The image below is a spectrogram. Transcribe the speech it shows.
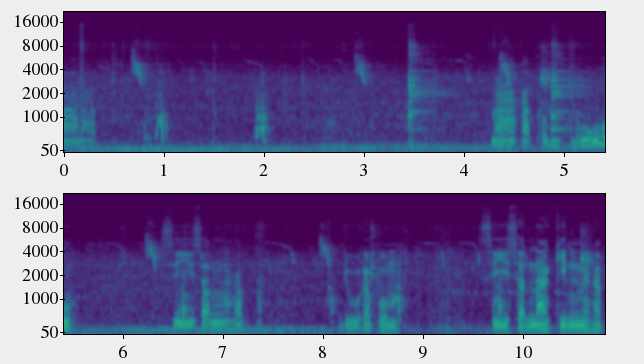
มานะครับ มาครับผมอู้สีสันนะครับ ดูครับผม สีสันน่ากินนะครับ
